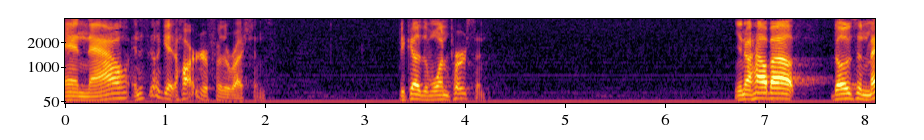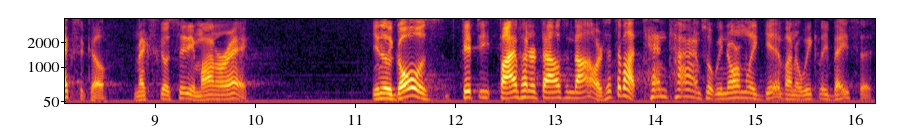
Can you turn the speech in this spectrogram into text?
and now. And it's going to get harder for the Russians because of one person. You know, how about those in Mexico, Mexico City, Monterrey? You know, the goal is fifty, $500,000. That's about 10 times what we normally give on a weekly basis.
